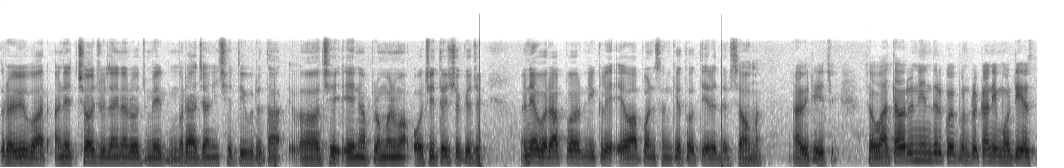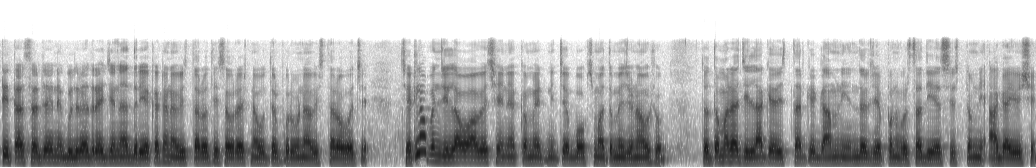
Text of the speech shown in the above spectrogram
રવિવાર અને છ જુલાઈના રોજ મેઘરાજાની છે તીવ્રતા છે એના પ્રમાણમાં ઓછી થઈ શકે છે અને વરાપર નીકળે એવા પણ સંકેતો અત્યારે દર્શાવવામાં આવી રહી છે. જો વાતાવરણની અંદર કોઈપણ પ્રકારની મોટી અસ્થિરતા અને ગુજરાત રાજ્યના દરિયાકાંઠાના વિસ્તારોથી સૌરાષ્ટ્રના ઉત્તર પૂર્વના વિસ્તારો વચ્ચે જેટલા પણ જિલ્લાઓ આવે છે એને કમેન્ટ નીચે બોક્સમાં તમે જણાવશો. તો તમારા જિલ્લા કે વિસ્તાર કે ગામની અંદર જે પણ વરસાદી સિસ્ટમની આગાહી છે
